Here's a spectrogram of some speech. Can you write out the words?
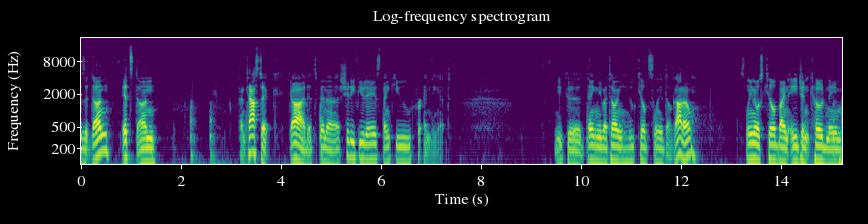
Is it done? It's done. Fantastic. God, it's been a shitty few days. Thank you for ending it. You could thank me by telling who killed Selena Delgado. Selena was killed by an agent code name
